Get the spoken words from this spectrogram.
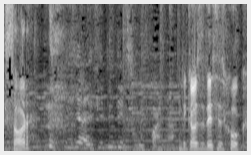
Sore Yeah, if you do this, you'll be fine. Huh? because this is hook.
